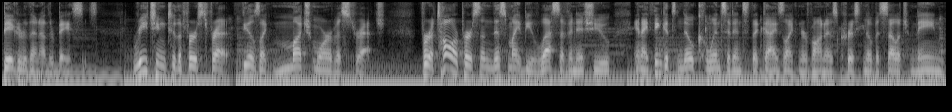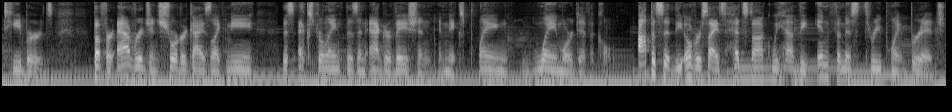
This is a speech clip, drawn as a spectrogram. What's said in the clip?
bigger than other basses. Reaching to the first fret feels like much more of a stretch. For a taller person, this might be less of an issue, and I think it's no coincidence that guys like Nirvana's Chris Novoselic main T-Birds. But for average and shorter guys like me, this extra length is an aggravation and makes playing way more difficult. Opposite the oversized headstock, we have the infamous three point bridge.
